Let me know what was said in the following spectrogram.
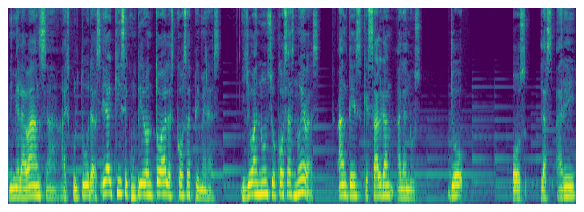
ni mi alabanza a esculturas. He aquí se cumplieron todas las cosas primeras y yo anuncio cosas nuevas antes que salgan a la luz. Yo os las haré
